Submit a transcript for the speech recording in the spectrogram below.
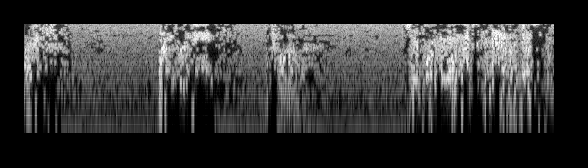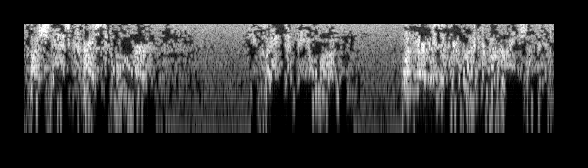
life underneath the Father. So before we move on to the next command, I guess the question is Christ follower. If you claim to be one, what areas of your life are not arranged under Him?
